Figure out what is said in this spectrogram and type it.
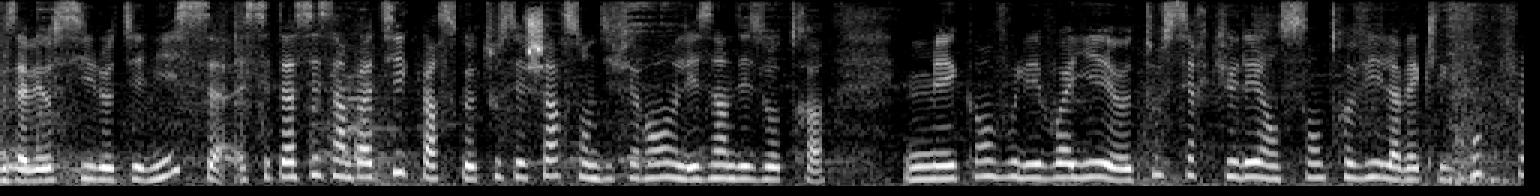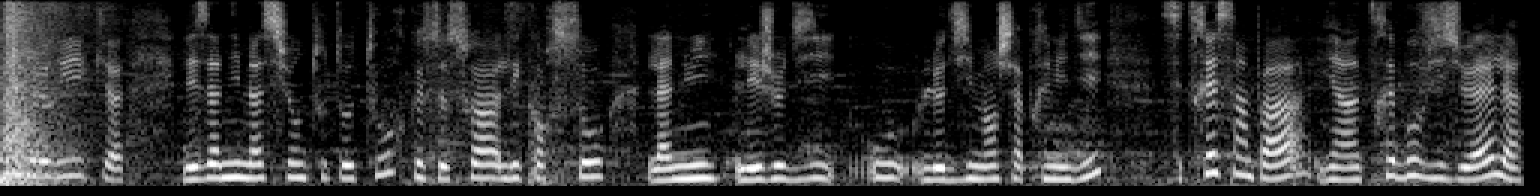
vous avez aussi le tennis. C'est assez sympathique parce que tous ces chars sont différents les uns des autres. Mais quand vous les voyez euh, tous circuler en centre-ville avec les groupes folkloriques, les animations tout autour, que ce soit les corsos la nuit, les jeudis ou le dimanche après-midi, c'est très sympa, il y a un très beau visuel,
